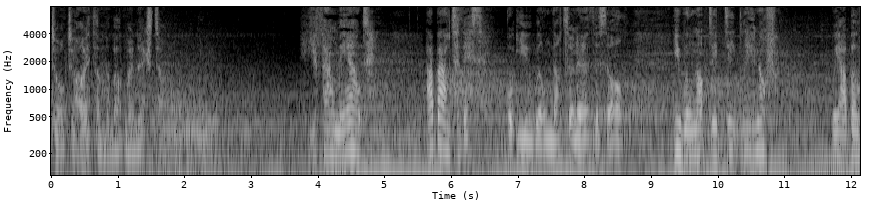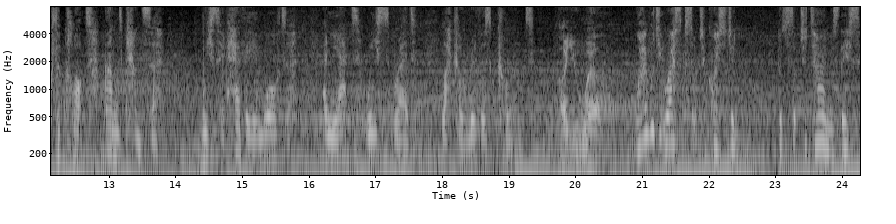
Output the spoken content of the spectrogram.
talk to Hytham about my next... You found me out. I bow to this, but you will not unearth us all. You will not dig deeply enough. We are both a clot and cancer. We sit heavy in water, and yet we spread like a river's current. Are you well? Why would you ask such a question at such a time as this?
